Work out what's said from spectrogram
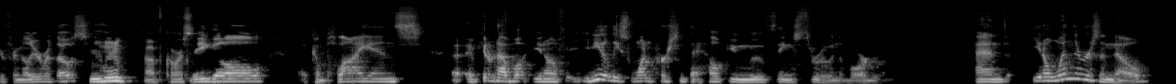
are familiar with those? Mm-hmm. of course. Legal uh, compliance uh, if you don't have what you know you need at least one person to help you move things through in the boardroom. And you know when there is a no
